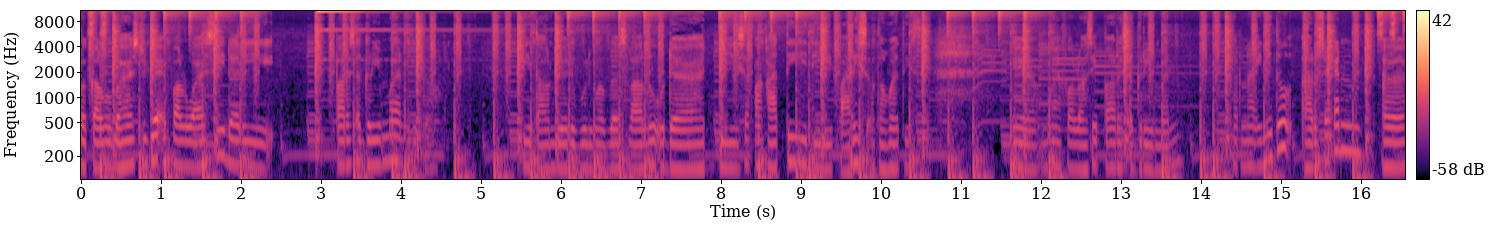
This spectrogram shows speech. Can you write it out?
bakal membahas juga evaluasi dari Paris Agreement gitu. Di tahun 2015 lalu udah disepakati di Paris otomatis. Ya mengevaluasi Paris Agreement. Karena ini tuh harusnya kan uh,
